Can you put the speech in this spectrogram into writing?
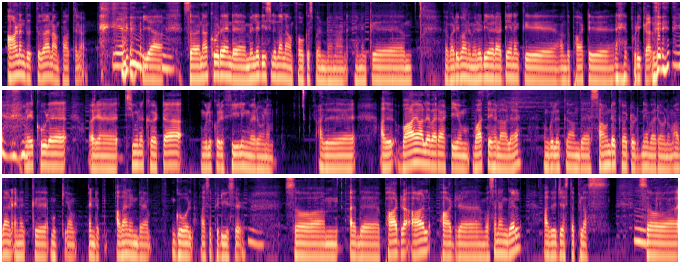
ஆனந்தத்தை தான் நான் பார்த்தேன் நான். யா ஸோ நான் கூட இந்த மெலடிஸில் தான் நான் ஃபோக்கஸ் பண்ணுறேன் நான். எனக்கு வடிவான மெலடி வராட்டி எனக்கு அந்த பாட்டு பிடிக்காது. எனக்கு கூட ஒரு டியூனை கேட்டால் உங்களுக்கு ஒரு ஃபீலிங் வரணும் அது அது வாயால் வராட்டியும் வார்த்தைகளால் உங்களுக்கு அந்த சவுண்டை கேட்ட உடனே வரணும் அதான் எனக்கு முக்கியம். என் அதான் என் goal as a producer so அந்த பாடுற ஆள் பாடுற வசனங்கள் அது ஜஸ்ட் அ ப்ளஸ் ஸோ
